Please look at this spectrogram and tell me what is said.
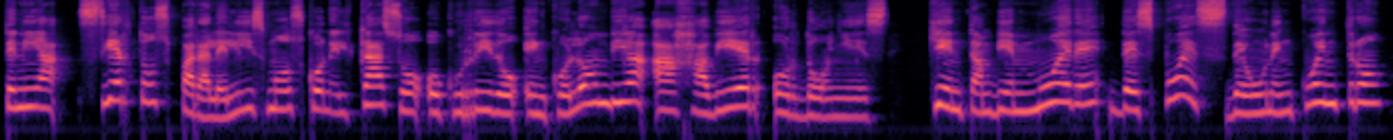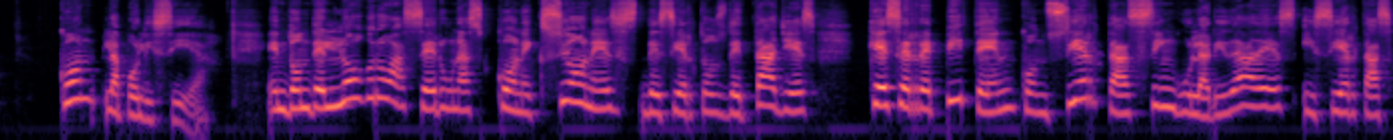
tenía ciertos paralelismos con el caso ocurrido en Colombia a Javier Ordóñez quien también muere después de un encuentro con la policía, en donde logro hacer unas conexiones de ciertos detalles que se repiten con ciertas singularidades y ciertas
